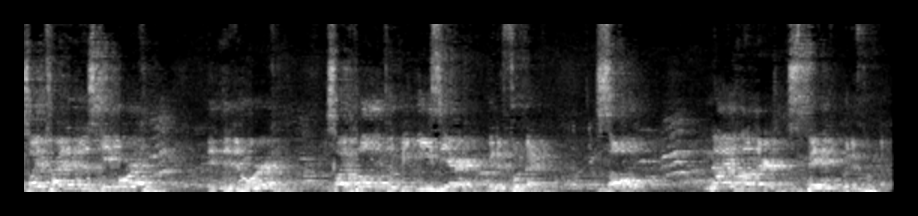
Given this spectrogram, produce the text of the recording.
So I tried it with a skateboard. It didn't work. So I thought it would be easier with a foot bag. So 900 spin with a foot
